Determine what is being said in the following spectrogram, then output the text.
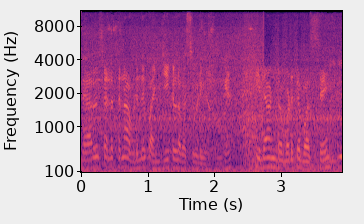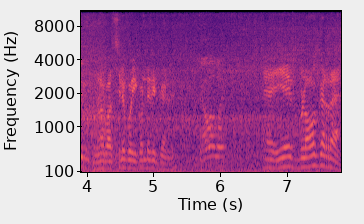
വേറൊരു സ്ഥലത്തിന് അവിടുന്ന് പഞ്ചിക്കുള്ള ബസ് പിടിക്കണം ഓക്കെ ഇതാണ് കേട്ടോ ഇവിടുത്തെ ബസ് നമ്മളെ ബസ്സിൽ പോയിക്കൊണ്ടിരിക്കുകയാണ് ഏ, ये ब्लॉग कर रहा है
